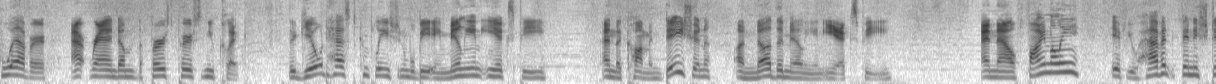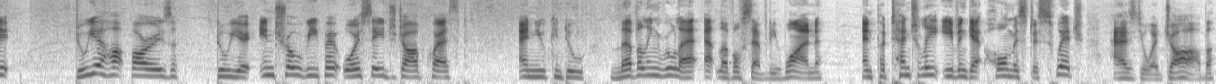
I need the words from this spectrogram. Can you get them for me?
whoever at random, the first person you click. The guild hest completion will be a million EXP, and the commendation another million EXP. And now finally, if you haven't finished it, do your hotbars, do your intro Reaper or Sage job quest, and you can do leveling roulette at level 71, and potentially even get Holminster Switch as your job.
